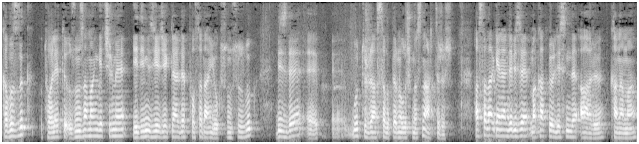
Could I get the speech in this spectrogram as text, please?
Kabızlık, tuvalette uzun zaman geçirme, yediğimiz yiyeceklerde posadan yoksunsuzluk bizde e, e, bu tür hastalıkların oluşmasını arttırır. Hastalar genelde bize makat bölgesinde ağrı, kanama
